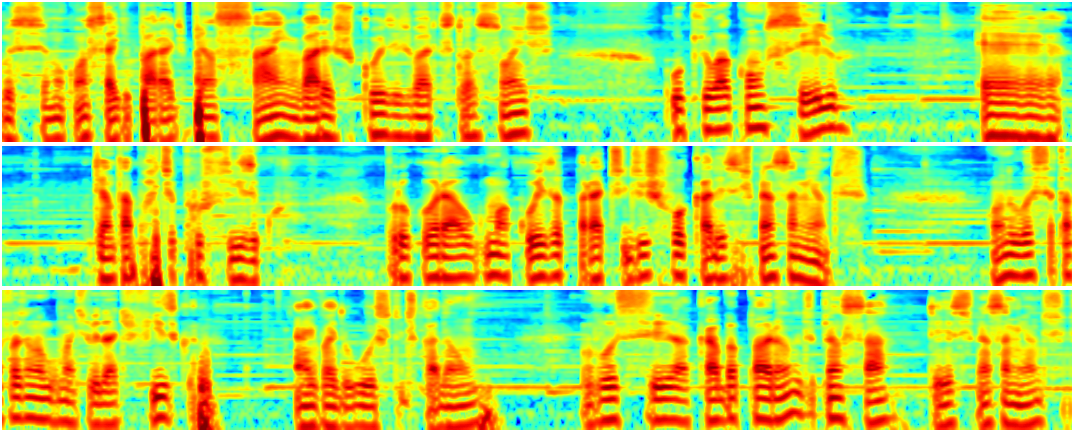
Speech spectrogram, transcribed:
você não consegue parar de pensar em várias coisas, várias situações. O que eu aconselho é tentar partir para o físico, procurar alguma coisa para te desfocar desses pensamentos. Quando você está fazendo alguma atividade física, aí vai do gosto de cada um, você acaba parando de pensar, ter esses pensamentos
